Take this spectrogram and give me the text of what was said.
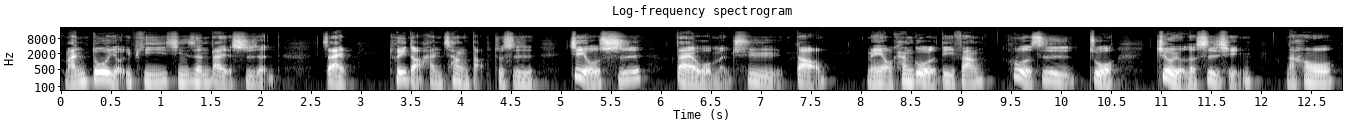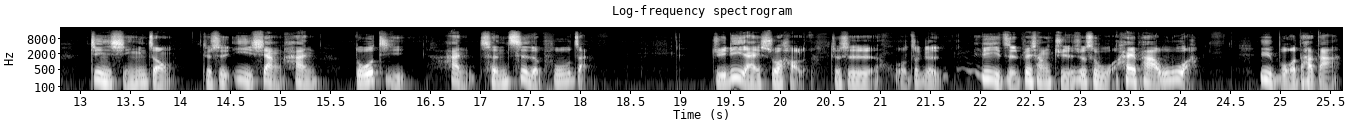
蛮多有一批新生代的诗人，在推导和倡导，就是借由诗带我们去到没有看过的地方，或者是做旧有的事情，然后进行一种就是意象和逻辑和层次的铺展。举例来说好了，就是我这个例子最常举的就是我害怕乌啊，玉博大大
